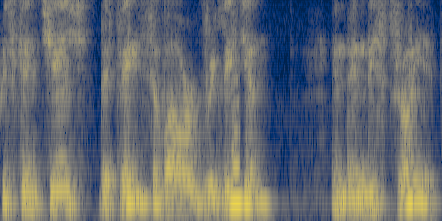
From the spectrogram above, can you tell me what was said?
which can change the face of our religion and then destroy it.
